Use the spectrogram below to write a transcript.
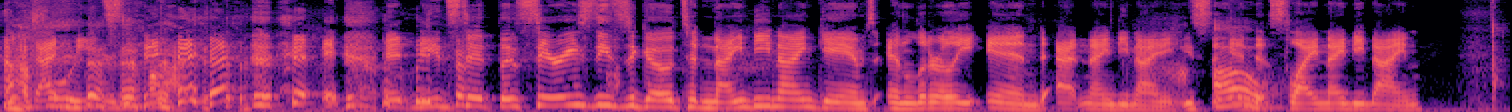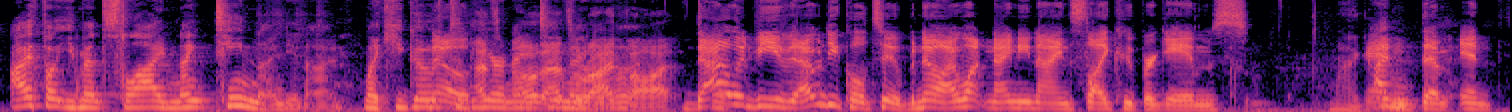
That needs it needs to. The series needs to go to ninety nine games and literally end at ninety nine. It needs to end Oh. at Sly ninety nine. I thought you meant Sly 1999. Like he goes No, to the that's- year oh, that's what I thought. That would be that would be cool too. But no, I want ninety nine Sly Cooper games My God. and them in.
